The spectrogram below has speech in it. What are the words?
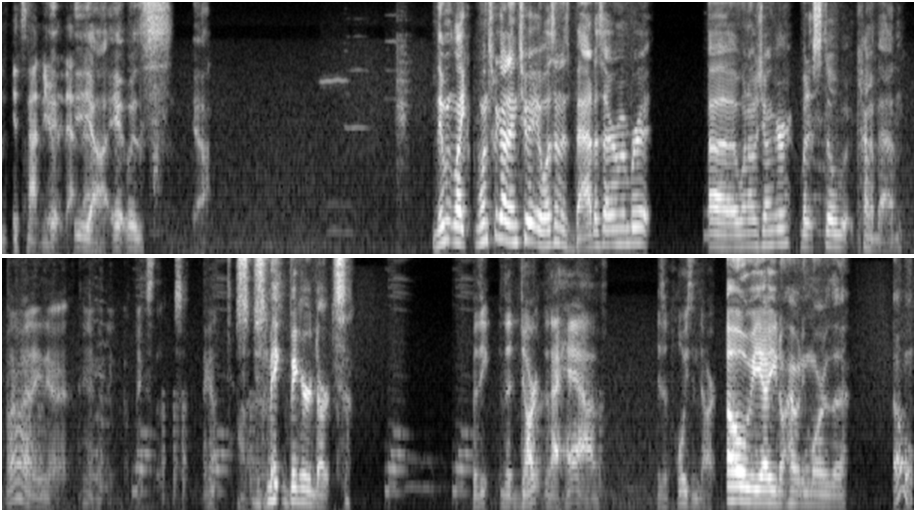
not. It's not nearly it- that. Bad. Yeah, it was. Yeah. Then, like, once we got into it, it wasn't as bad as I remember it uh, when I was younger, but it's still kind of bad. What do I to? I think I'm gonna go mix those. I got Just, just make bigger darts. But the the dart that I have is a poison dart. Oh yeah, you don't have any more of the. Oh.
